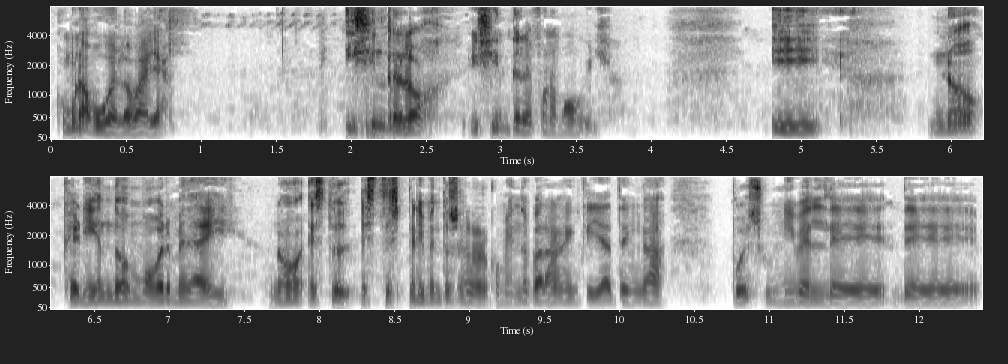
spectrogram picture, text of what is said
Como un abuelo, vaya. Y sin reloj y sin teléfono móvil. Y no queriendo moverme de ahí. ¿No? Esto, este experimento se lo recomiendo para alguien que ya tenga pues un nivel de, de,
